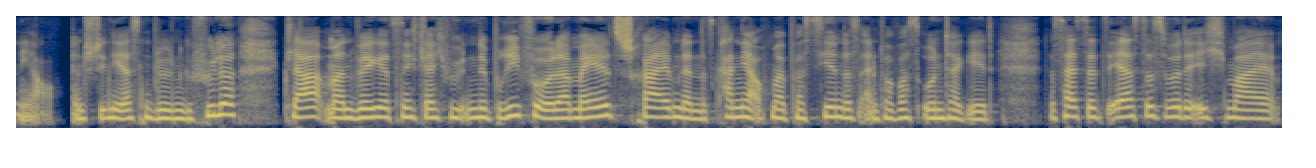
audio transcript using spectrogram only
ja, entstehen die ersten blöden Gefühle. Klar, man will jetzt nicht gleich wütende Briefe oder Mails schreiben, denn das kann ja auch mal passieren, dass einfach was untergeht. Das heißt, als erstes würde ich mal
